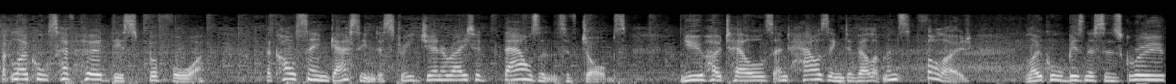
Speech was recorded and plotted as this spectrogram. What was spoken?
But locals have heard this before. The coal seam gas industry generated thousands of jobs. New hotels and housing developments followed. Local businesses grew,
